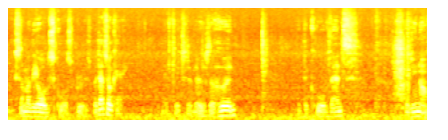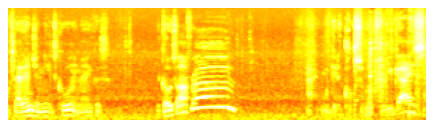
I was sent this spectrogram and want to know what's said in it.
Like some of the old school sprues, but that's okay. They. There's the hood with the cool vents. Because you know, that engine needs cooling, man, because it goes off road. Alright, we'll get a closer look for you guys.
